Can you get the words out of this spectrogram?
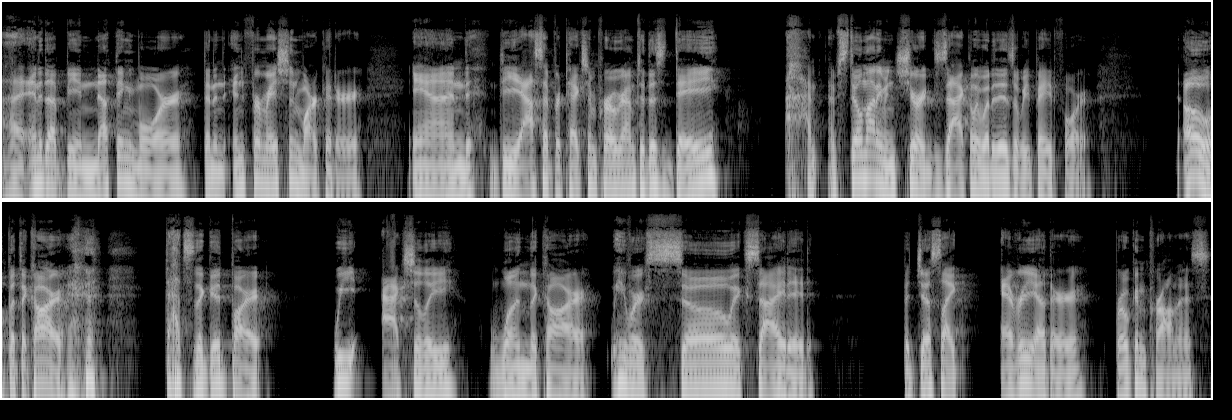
uh, ended up being nothing more than an information marketer. And the asset protection program to this day, I'm, I'm still not even sure exactly what it is that we paid for. Oh, but the car. That's the good part. We actually won the car. We were so excited. But just like every other broken promise,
